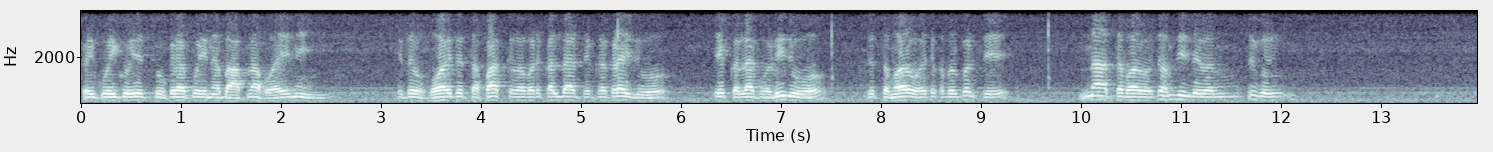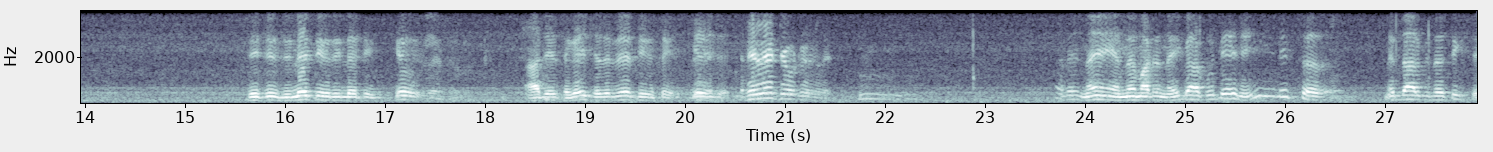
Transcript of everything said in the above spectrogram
કઈ કોઈ કોઈ છોકરા કોઈના બાપના હોય નહીં. એ તો હોય તો તપાસ કરવા માટે કલદાર છે ખકડાઈ જુઓ. એક કલાક વળી જુઓ. જો તમારો હોય તો ખબર પડશે. ના તમારો હોય તો સમજી દેવાનું શું કહ્યું? ધીસ ઇઝ રિલેટિવ રિલેટિવ કેવું? આ જે સગાઈ છે રિલેટિવ છે. રિલેટિવ રિલેટિવ અરે નહીં, એમના માટે નહીં ગાખવું તે નહીં રીતસર ને દાર શીખશે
